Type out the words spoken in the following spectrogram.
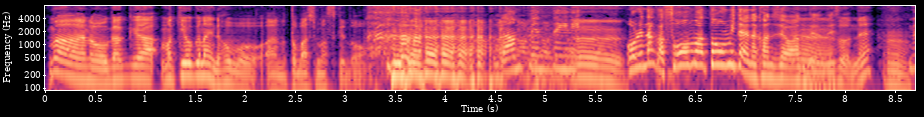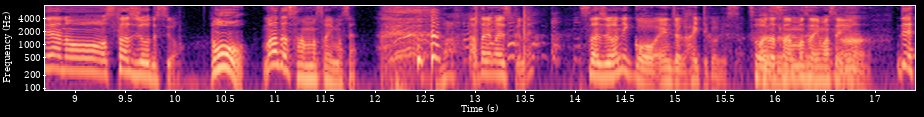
まあ、あの、楽屋、まあ、記憶ないんでほぼ、あの、飛ばしますけど。断片的に、うん俺なんか走馬灯みたいな感じではあんだよね、うんそうね。うんで、あのスタジオですよ。おうまださんまさんいません。当たり前ですけどね。スタジオにこう演者が入っていくわけです。そうですまださんまさんいませんよ。うんで、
